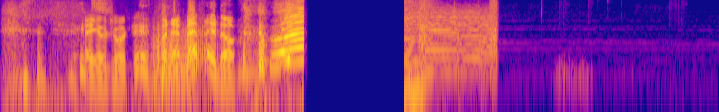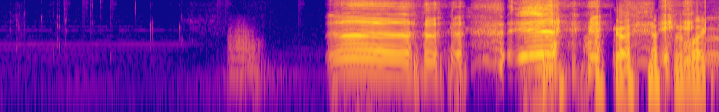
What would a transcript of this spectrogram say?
hey, yo, George. But that backflip though. yeah. God, that's the fuck. Bro,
